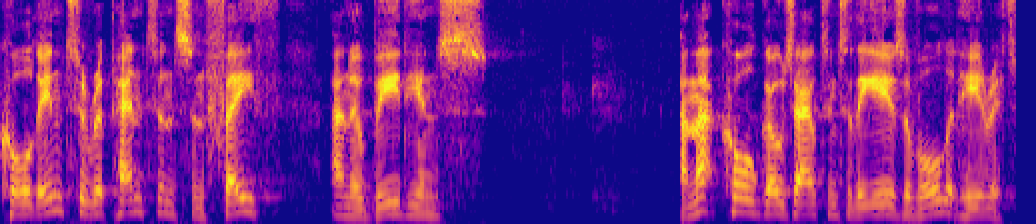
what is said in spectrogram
called into repentance and faith and obedience. And that call goes out into the ears of all that hear it.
